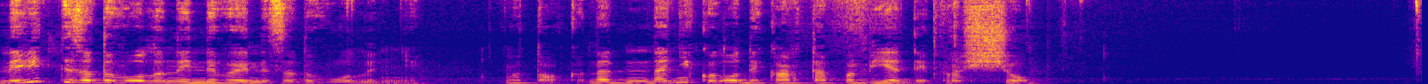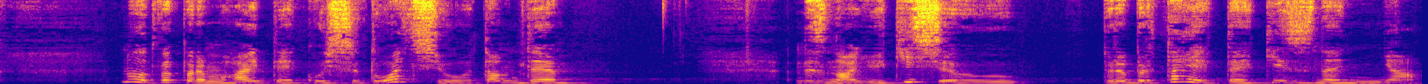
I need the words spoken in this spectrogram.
не він незадоволений, не ви незадоволені. Отак. На, на дні колоди карта Побєди. Про що? Ну, от ви перемагаєте якусь ситуацію, там, де, не знаю, якісь е, приобретаєте якісь знання.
